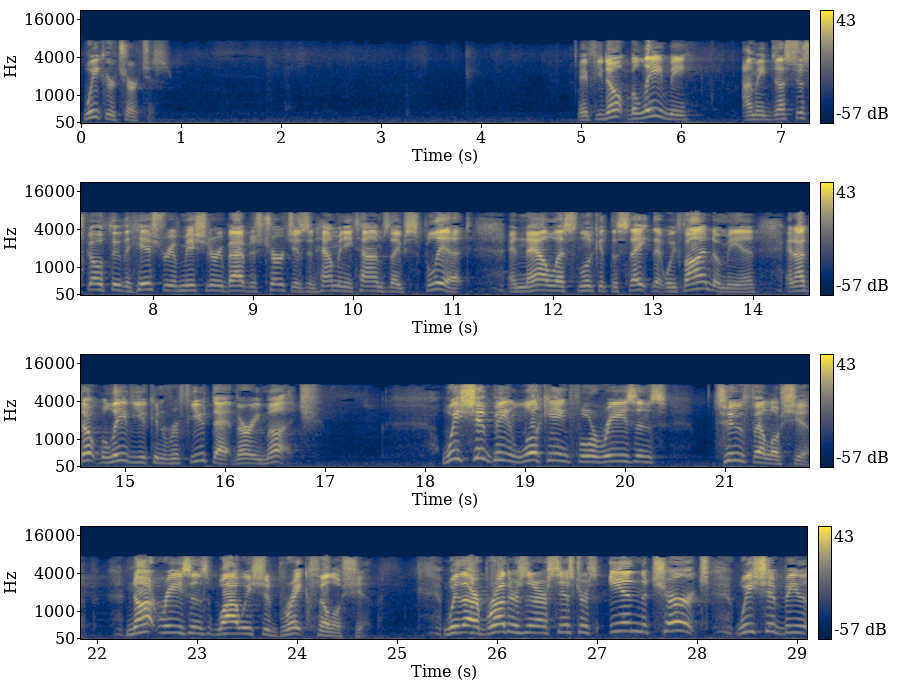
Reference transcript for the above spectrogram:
weaker churches. If you don't believe me, I mean, let's just go through the history of missionary Baptist churches and how many times they've split, and now let's look at the state that we find them in, and I don't believe you can refute that very much. We should be looking for reasons to fellowship, not reasons why we should break fellowship. With our brothers and our sisters in the church, we should be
